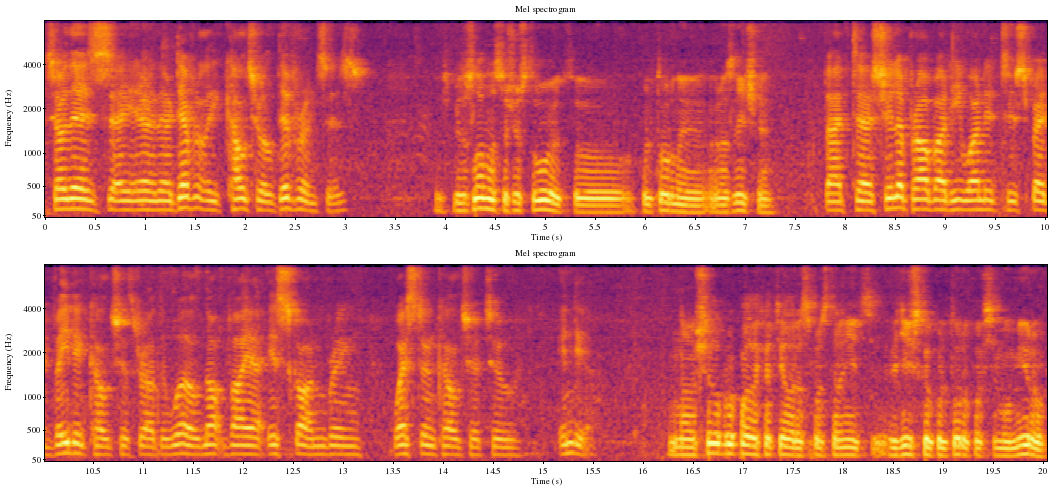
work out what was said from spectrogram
So there's, uh, you know, there are definitely cultural differences, То есть, безусловно, существуют э, культурные различия. but uh, Srila Prabhupada, he wanted to spread Vedic culture throughout the world, not via ISKCON, bring Western culture to India. Но Шила Прабхупада хотел распространить ведическую культуру по всему миру,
